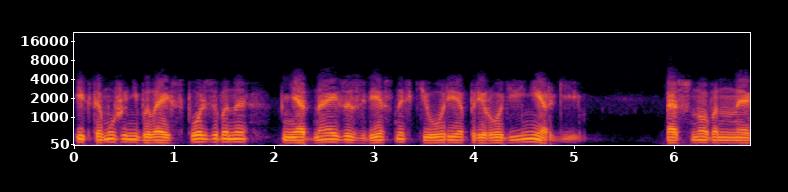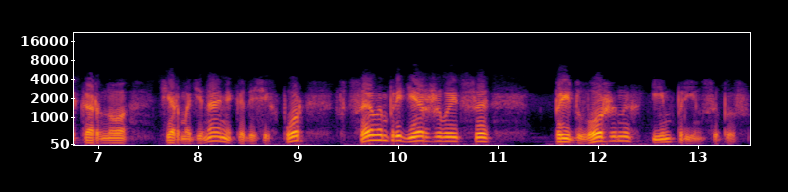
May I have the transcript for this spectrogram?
и к тому же не была использована ни одна из известных теорий о природе энергии. Основанная Карно термодинамика до сих пор в целом придерживается предложенных им принципов.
